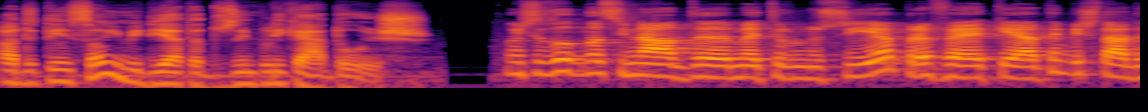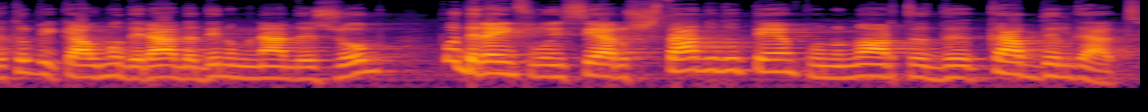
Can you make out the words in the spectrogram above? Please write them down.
a detenção imediata dos implicados. O Instituto Nacional de Meteorologia prevê que a tempestade tropical moderada denominada Job poderá influenciar o estado do tempo no norte de Cabo Delgado.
